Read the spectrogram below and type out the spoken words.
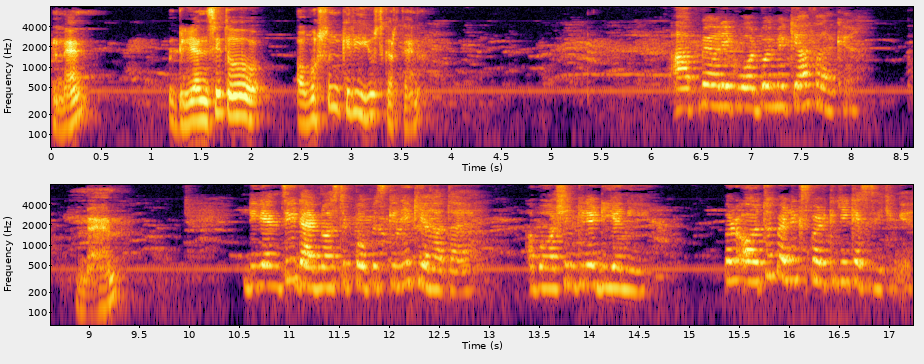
मैम डीएनसी तो ऑबोशन के लिए यूज़ करते हैं ना? आप में और एक वार्ड बॉय में क्या फ़र्क है? मैम डीएनसी डायग्नोस्टिक पर्पस के लिए किया जाता है। अबॉर्शन के लिए डीएनई पर ऑर्थोपेडिक्स पढ़ के ये कैसे सीखेंगे?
